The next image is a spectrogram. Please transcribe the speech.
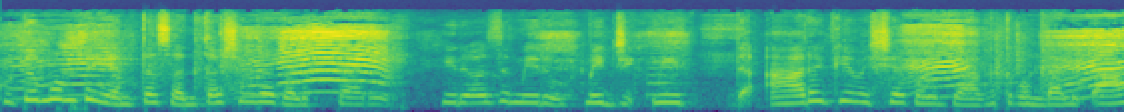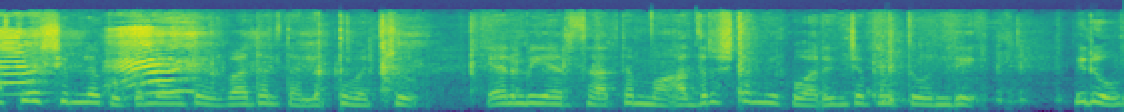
కుటుంబంతో ఎంతో సంతోషంగా గడుపుతారు? ఈరోజు మీరు మీ జీ మీ ఆరోగ్యం విషయంలో కూడా జాగ్రత్తగా ఉండాలి. ఆస్తి విషయంలో కుటుంబంతో వివాదాలు తలెత్తవచ్చు. ఎనభై ఆరు శాతం అదృష్టం మీకు వరించబోతుంది. మీరు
